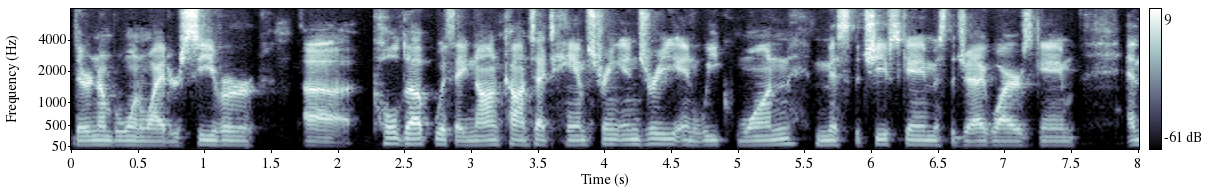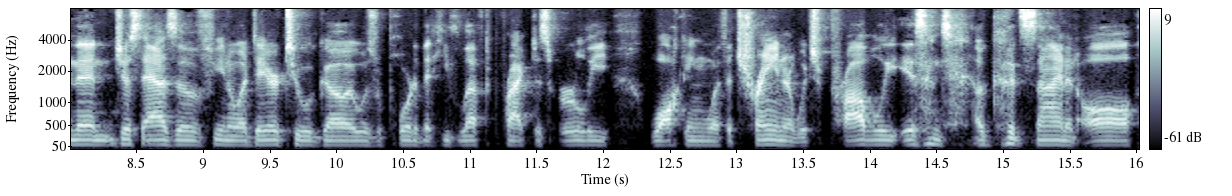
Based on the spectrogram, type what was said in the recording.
their number one wide receiver, uh, pulled up with a non-contact hamstring injury in week one, missed the Chiefs game, missed the Jaguars game, and then just as of you know a day or two ago, it was reported that he left practice early, walking with a trainer, which probably isn't a good sign at all.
